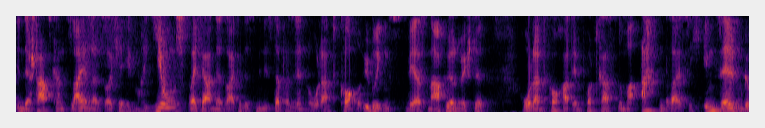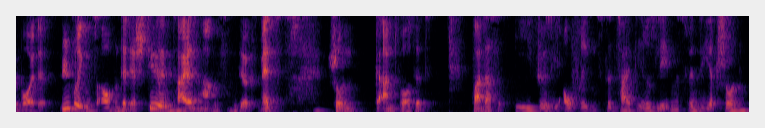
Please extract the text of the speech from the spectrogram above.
in der Staatskanzlei und als solche eben Regierungssprecher an der Seite des Ministerpräsidenten Roland Koch. Übrigens, wer es nachhören möchte, Roland Koch hat im Podcast Nummer 38 im selben Gebäude, übrigens auch unter der stillen Teilnahme von Dirk Metz, schon geantwortet. War das die für Sie aufregendste Zeit Ihres Lebens, wenn Sie jetzt schon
